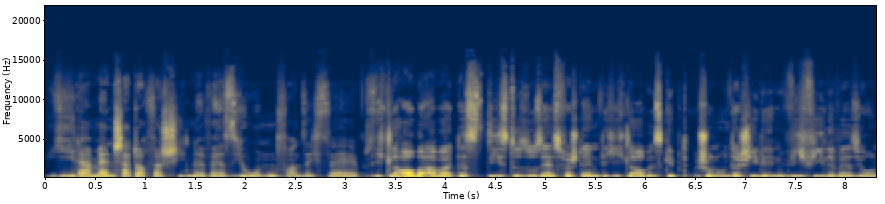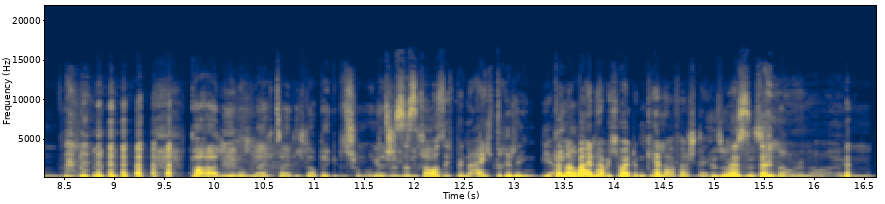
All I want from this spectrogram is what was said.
jeder Mensch hat doch verschiedene Versionen von sich selbst. Ich glaube aber, das siehst du so selbstverständlich. Ich glaube, es gibt schon Unterschiede in wie viele Versionen. Parallel und gleichzeitig. Ich glaube, da gibt es schon Jetzt unterschiedliche. ist es raus, ich bin eigentlich Drilling. Die Genau. anderen beiden habe ich heute im Keller versteckt. So weißt ist es, genau, genau. Ähm,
